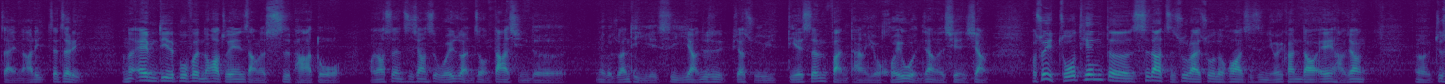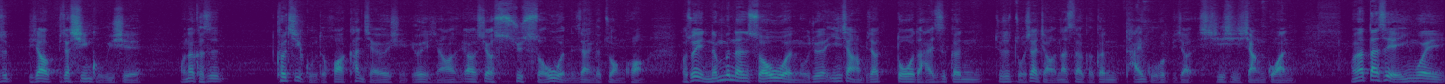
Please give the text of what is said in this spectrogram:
在哪里？在这里。那 MD 的部分的话，昨天也涨了四趴多。然后甚至像是微软这种大型的那个软体也是一样，就是比较属于跌升反弹有回稳这样的现象。所以昨天的四大指数来说的话，其实你会看到，哎，好像呃就是比较比较辛苦一些哦。那可是科技股的话，看起来有点有点想要要要去守稳的这样一个状况。所以能不能守稳，我觉得影响比较多的还是跟就是左下角的纳斯达克跟台股会比较息息相关。那但是也因为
